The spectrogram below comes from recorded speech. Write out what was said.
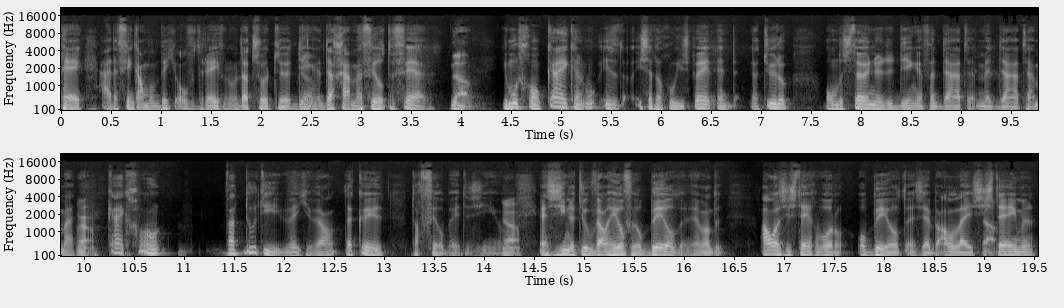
Nee, ah, dat vind ik allemaal een beetje overdreven hoor. Dat soort eh, dingen. Ja. Dat gaat mij veel te ver. Ja, Je moet gewoon kijken, is, het, is dat een goede speler? En natuurlijk ondersteunen de dingen van data met data. Maar Ja. kijk gewoon, wat doet hij, weet je wel? Daar kun je toch veel beter zien. Joh. Ja. En ze zien natuurlijk wel heel veel beelden. Hè? Want alles is tegenwoordig op beeld. En ze hebben allerlei systemen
